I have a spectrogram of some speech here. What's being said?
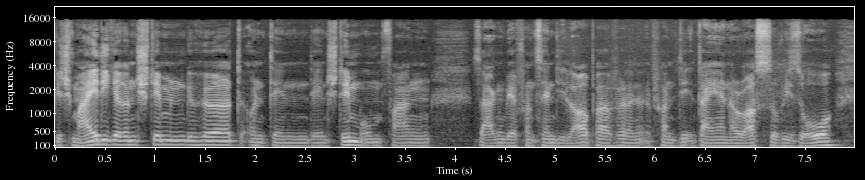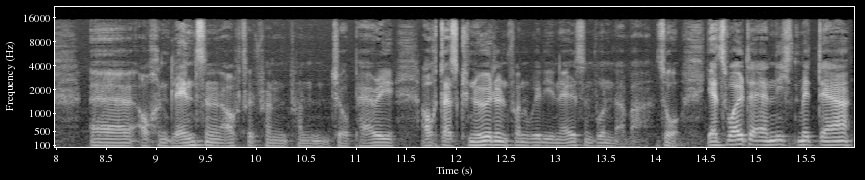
geschmeidigeren Stimmen gehört und den, den Stimmumfang, sagen wir, von Sandy Lauper, von, von Diana Ross sowieso äh, auch einen glänzenden Auftritt von, von Joe Perry, auch das Knödeln von Willie Nelson, wunderbar. So, jetzt wollte er nicht mit der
